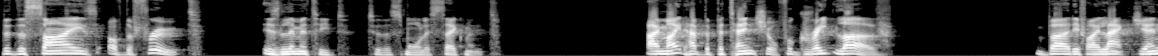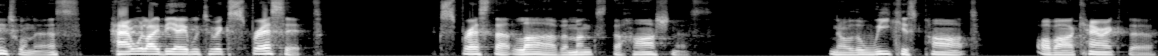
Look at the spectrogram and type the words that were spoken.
that the size of the fruit is limited to the smallest segment. I might have the potential for great love, but if I lack gentleness, how will I be able to express it? Express that love amongst the harshness. No, the weakest part of our character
